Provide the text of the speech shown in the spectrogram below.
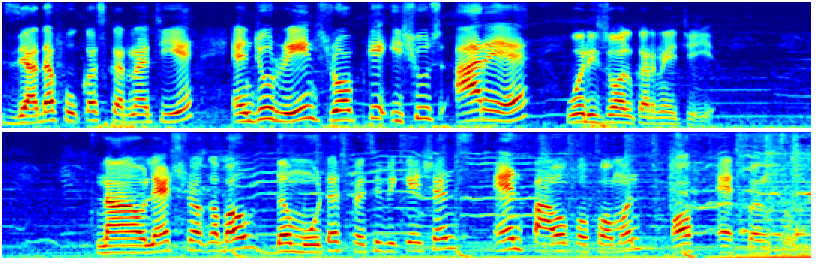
ज़्यादा फोकस करना चाहिए एंड जो रेंज ड्रॉप के इश्यूज़ आ रहे हैं, वो रिजॉल्व करने चाहिए। Now let's talk about the motor specifications and power performance of S one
